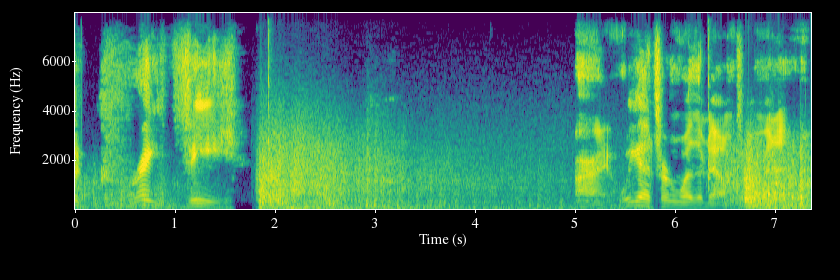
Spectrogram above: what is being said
Good great V. Alright, we gotta turn weather down for a minute.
